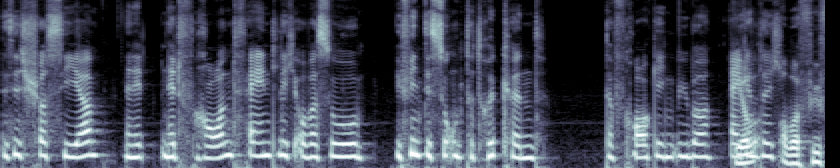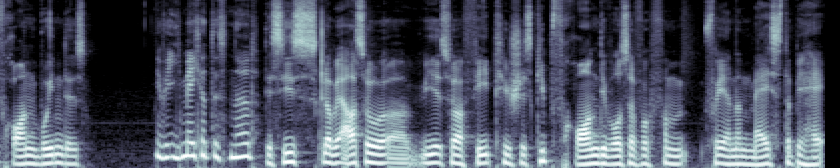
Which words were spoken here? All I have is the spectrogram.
das ist schon sehr, nicht, nicht frauenfeindlich, aber so, ich finde das so unterdrückend der Frau gegenüber eigentlich. Ja, aber viele Frauen wollen das. Ja, aber ich möchte das nicht. Das ist, glaube ich, auch so äh, wie so ein Fetisch. Es gibt Frauen, die was einfach vom, von ihren Meister behe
